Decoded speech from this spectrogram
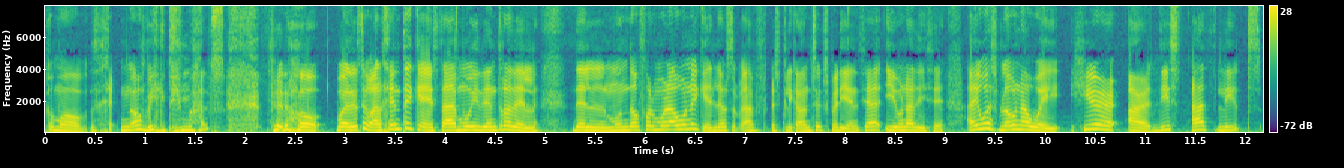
como no víctimas, pero bueno, es igual, gente que está muy dentro del, del mundo Fórmula 1 y que ellos explicaban su experiencia y una dice, I was blown away. Here are these athletes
